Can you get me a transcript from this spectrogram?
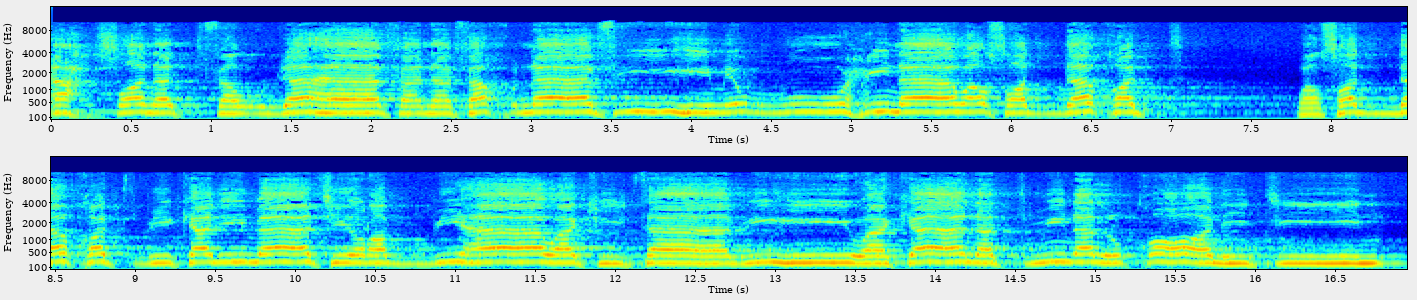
أحصنت فرجها فنفخنا فيه من روحنا وصدقت وصدقت بكلمات ربها وكتابه وكانت من القانتين.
